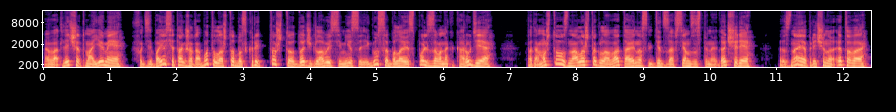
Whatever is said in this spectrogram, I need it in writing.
В отличие от Майюми, Фудзибаяси также работала, чтобы скрыть то, что дочь главы семьи Саигуса была использована как орудие, потому что узнала, что глава тайно следит за всем за спиной дочери. Зная причину этого,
